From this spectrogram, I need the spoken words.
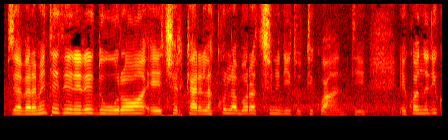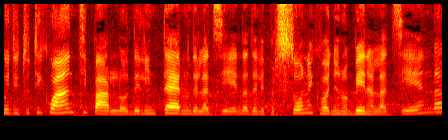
bisogna veramente tenere duro e cercare la collaborazione di tutti quanti. E quando dico di tutti quanti parlo dell'interno dell'azienda, delle persone che vogliono bene all'azienda,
